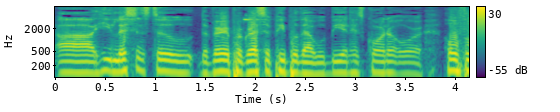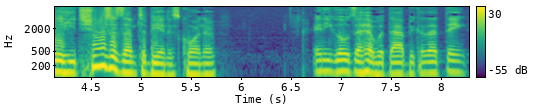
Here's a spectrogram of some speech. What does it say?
uh, he listens to the very progressive people that will be in his corner or hopefully he chooses them to be in his corner. And he goes ahead with that because I think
